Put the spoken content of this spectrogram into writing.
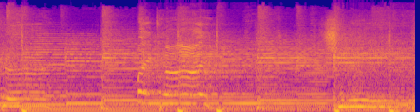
可迈开前进。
